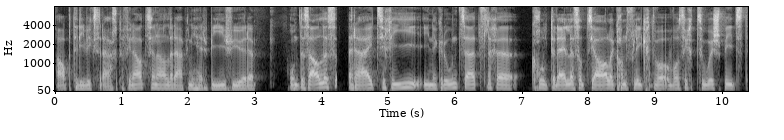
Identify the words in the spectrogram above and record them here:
Abtreibungsrecht auf nationaler Ebene herbeiführen. Und das alles reiht sich ein in einen grundsätzlichen kulturellen, sozialen Konflikt, wo, wo sich zuspitzt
